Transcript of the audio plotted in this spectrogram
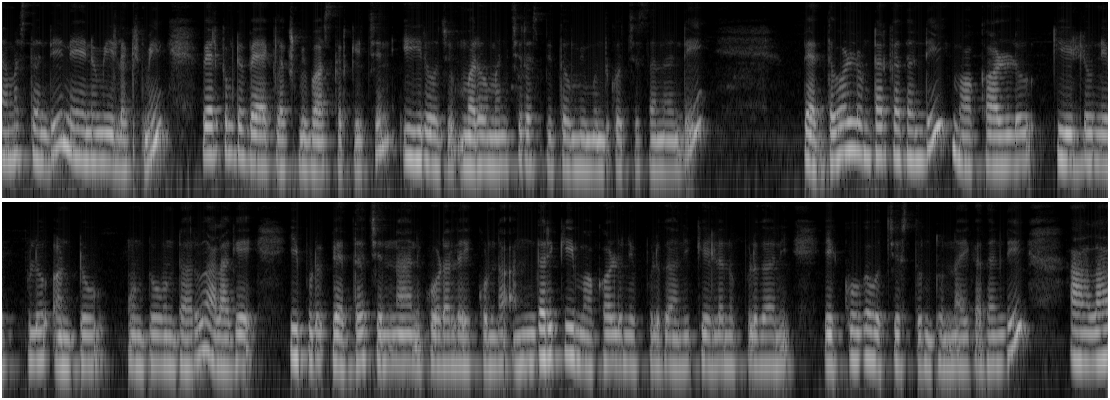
నమస్తే అండి. నేను మీ Lakshmi. Welcome to back Lakshmi Bhaskar kitchen. ఈరోజు మరో మంచి రెసిపీతో మీ ముందుకు వచ్చేసానండి. పెద్దవాళ్ళు ఉంటారు కదండి మోకాళ్ళు కీళ్ళు నొప్పులు అంటూ ఉంటూ ఉంటారు. అలాగే ఇప్పుడు పెద్ద చిన్న అని కూడా లేకుండా అందరికీ మోకాళ్ళు నొప్పులు కానీ కీళ్ళ నొప్పులు కానీ ఎక్కువగా వచ్చేస్తుంటున్నాయి కదండి. అలా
